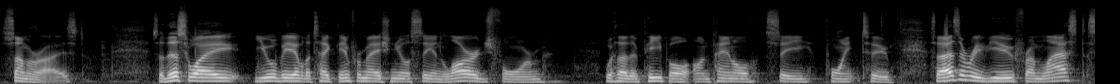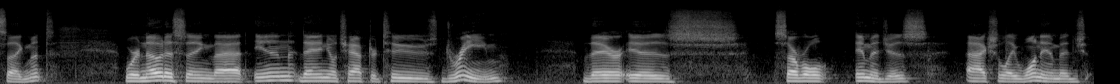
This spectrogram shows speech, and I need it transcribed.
summarized. So this way, you will be able to take the information you'll see in large form with other people on panel C point two. So as a review from last segment, we're noticing that in Daniel chapter 2's dream, there is several images, actually, one image,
